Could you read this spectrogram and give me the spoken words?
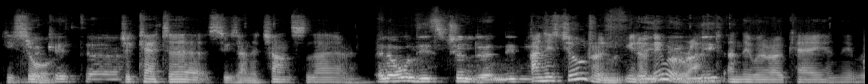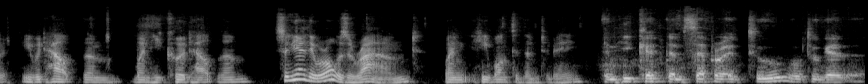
he saw. Jacquetta, Susanna Chancellor, and, and all these children didn't. and his children. You know, they were around and they were okay, and they were. He would help them when he could help them. So yeah, they were always around when he wanted them to be. and he kept them separate too, or together.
